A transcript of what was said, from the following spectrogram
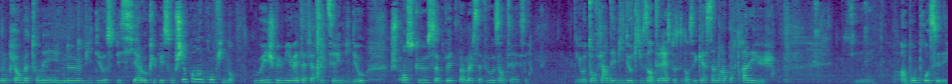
Donc là on va tourner une vidéo spéciale occuper son chien pendant le confinement. Oui je vais m'y mettre à faire cette série de vidéos. Je pense que ça peut être pas mal, ça peut vous intéresser. Et autant faire des vidéos qui vous intéressent parce que dans ces cas ça me rapportera des vues. C'est un bon procédé.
